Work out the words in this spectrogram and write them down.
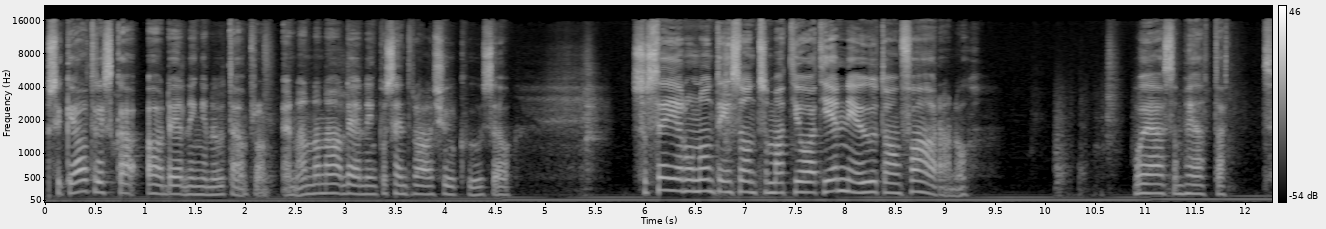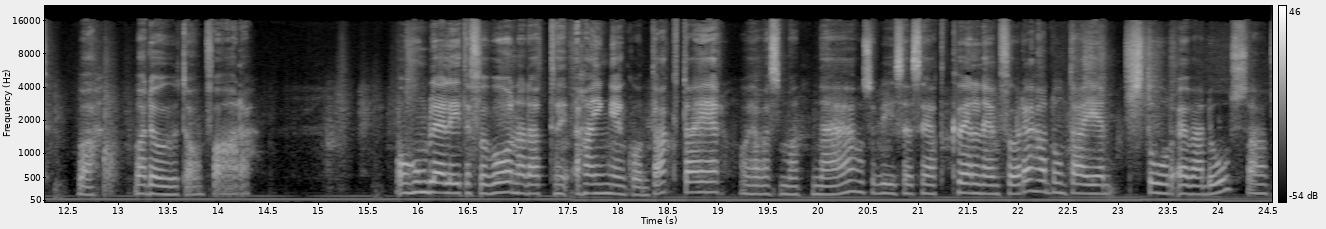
psykiatriska avdelningen utan från en annan avdelning på centralsjukhuset. Och så säger hon någonting sånt som att, ja, att Jenny är utan fara nu. Och jag är som helt att, va? Vadå utan fara? Och hon blev lite förvånad att har ingen kontaktat er? Och jag var som att nej. Och så visade det sig att kvällen före hade hon tagit en stor överdos av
